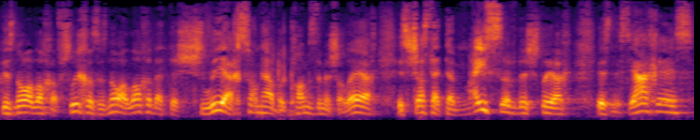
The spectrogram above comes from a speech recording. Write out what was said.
there's no Allah of Shlichus, there's no Allah that the Shliach somehow becomes the Mishalech. It's just that the Maisa of the Shliach is Nisyaches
